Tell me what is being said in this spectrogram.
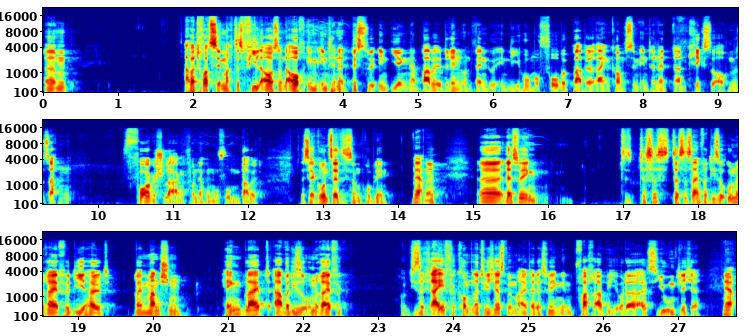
Ähm, aber trotzdem macht es viel aus und auch im Internet bist du in irgendeiner Bubble drin und wenn du in die homophobe Bubble reinkommst im Internet, dann kriegst du auch nur Sachen vorgeschlagen von der homophoben Bubble. Das ist ja grundsätzlich so ein Problem. Ja. Ne? Äh, deswegen, das- das ist, das ist einfach diese Unreife, die halt bei manchen hängen bleibt, aber diese Unreife, diese Reife kommt natürlich erst mit dem Alter. Deswegen im Fachabi oder als Jugendlicher, Ja.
